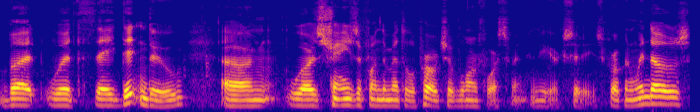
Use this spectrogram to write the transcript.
But what they didn't do um, was change the fundamental approach of law enforcement in New York City. It's broken windows.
